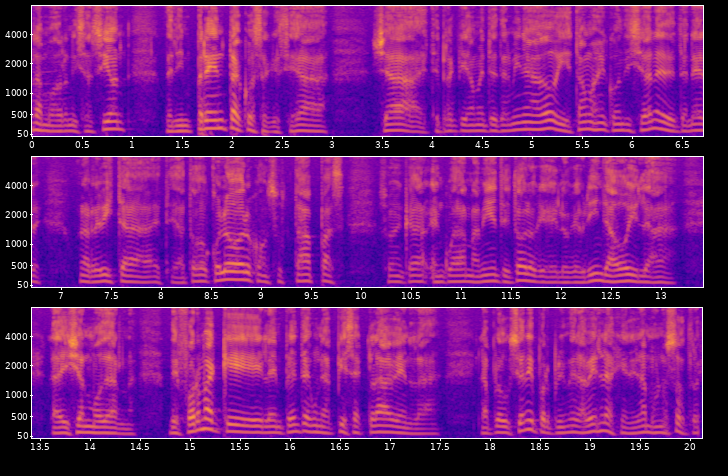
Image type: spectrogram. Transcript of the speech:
La modernización de la imprenta, cosa que se ha ya este, prácticamente terminado y estamos en condiciones de tener una revista este, a todo color, con sus tapas, su encuadernamiento y todo lo que, lo que brinda hoy la, edición moderna. De forma que la imprenta es una pieza clave en la, producción y por primera vez la generamos nosotros.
